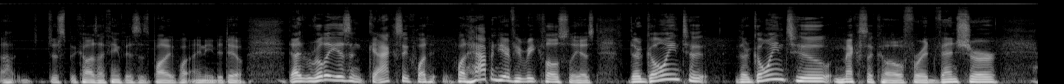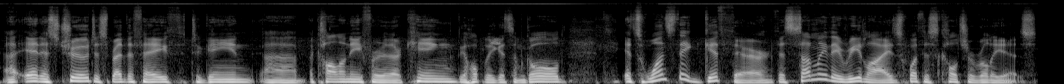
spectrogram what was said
uh, just because i think this is probably what i need to do. That really isn't actually what what happened here if you read closely is they're going to they're going to mexico for adventure uh, and it's true to spread the faith to gain uh, a colony for their king to hopefully get some gold it's once they get there that suddenly they realize what this culture really is.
